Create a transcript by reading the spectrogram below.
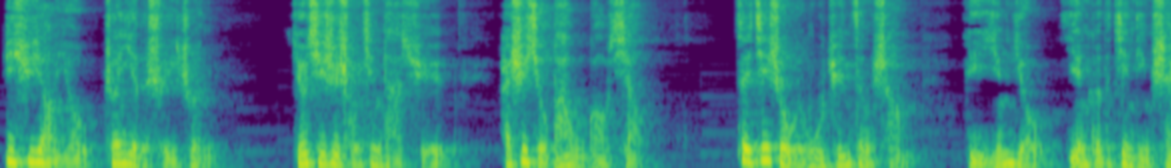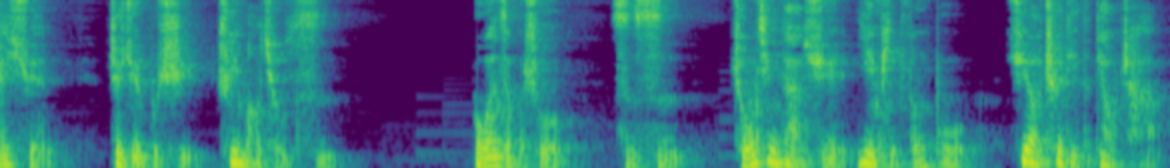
必须要有专业的水准。尤其是重庆大学还是985高校，在接受文物捐赠上理应有严格的鉴定筛选，这绝不是吹毛求疵。不管怎么说，此次重庆大学赝品风波需要彻底的调查。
